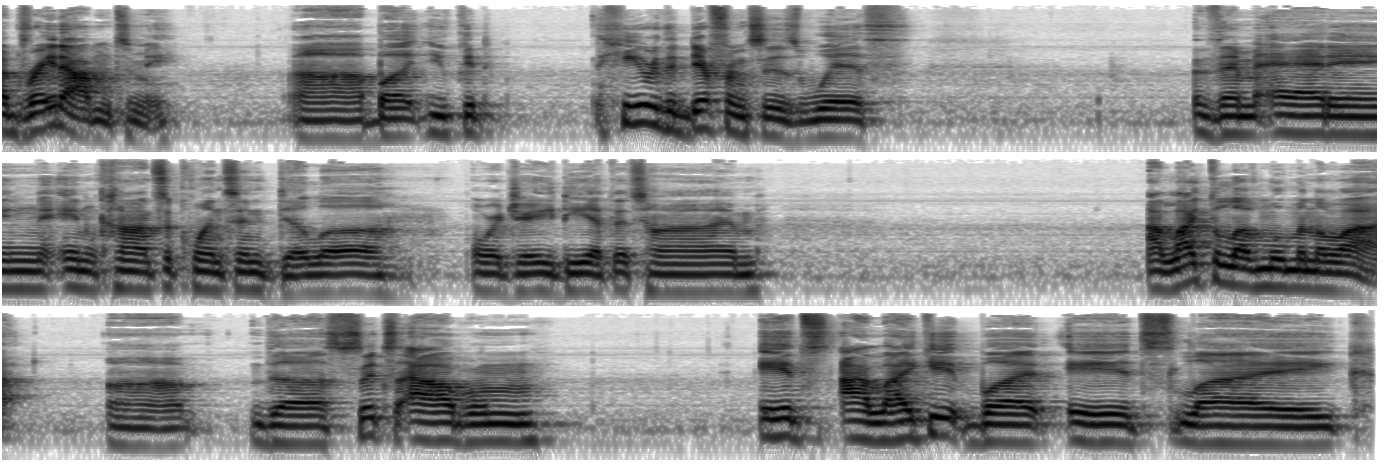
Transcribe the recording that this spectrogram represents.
a great album to me. Uh, but you could hear the differences with them adding in Consequence and Dilla or JD at the time. I like the Love Movement a lot. Uh, The sixth album, it's I like it, but it's like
